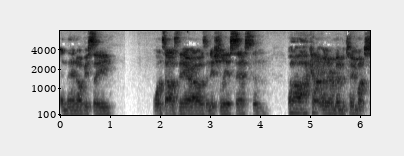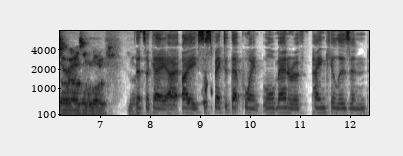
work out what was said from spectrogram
And then obviously, once I was there, I was initially assessed and, oh, I can't really remember too much. Sorry, I was on a lot of, you know, That's okay. I, I suspect at that point all manner of painkillers and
